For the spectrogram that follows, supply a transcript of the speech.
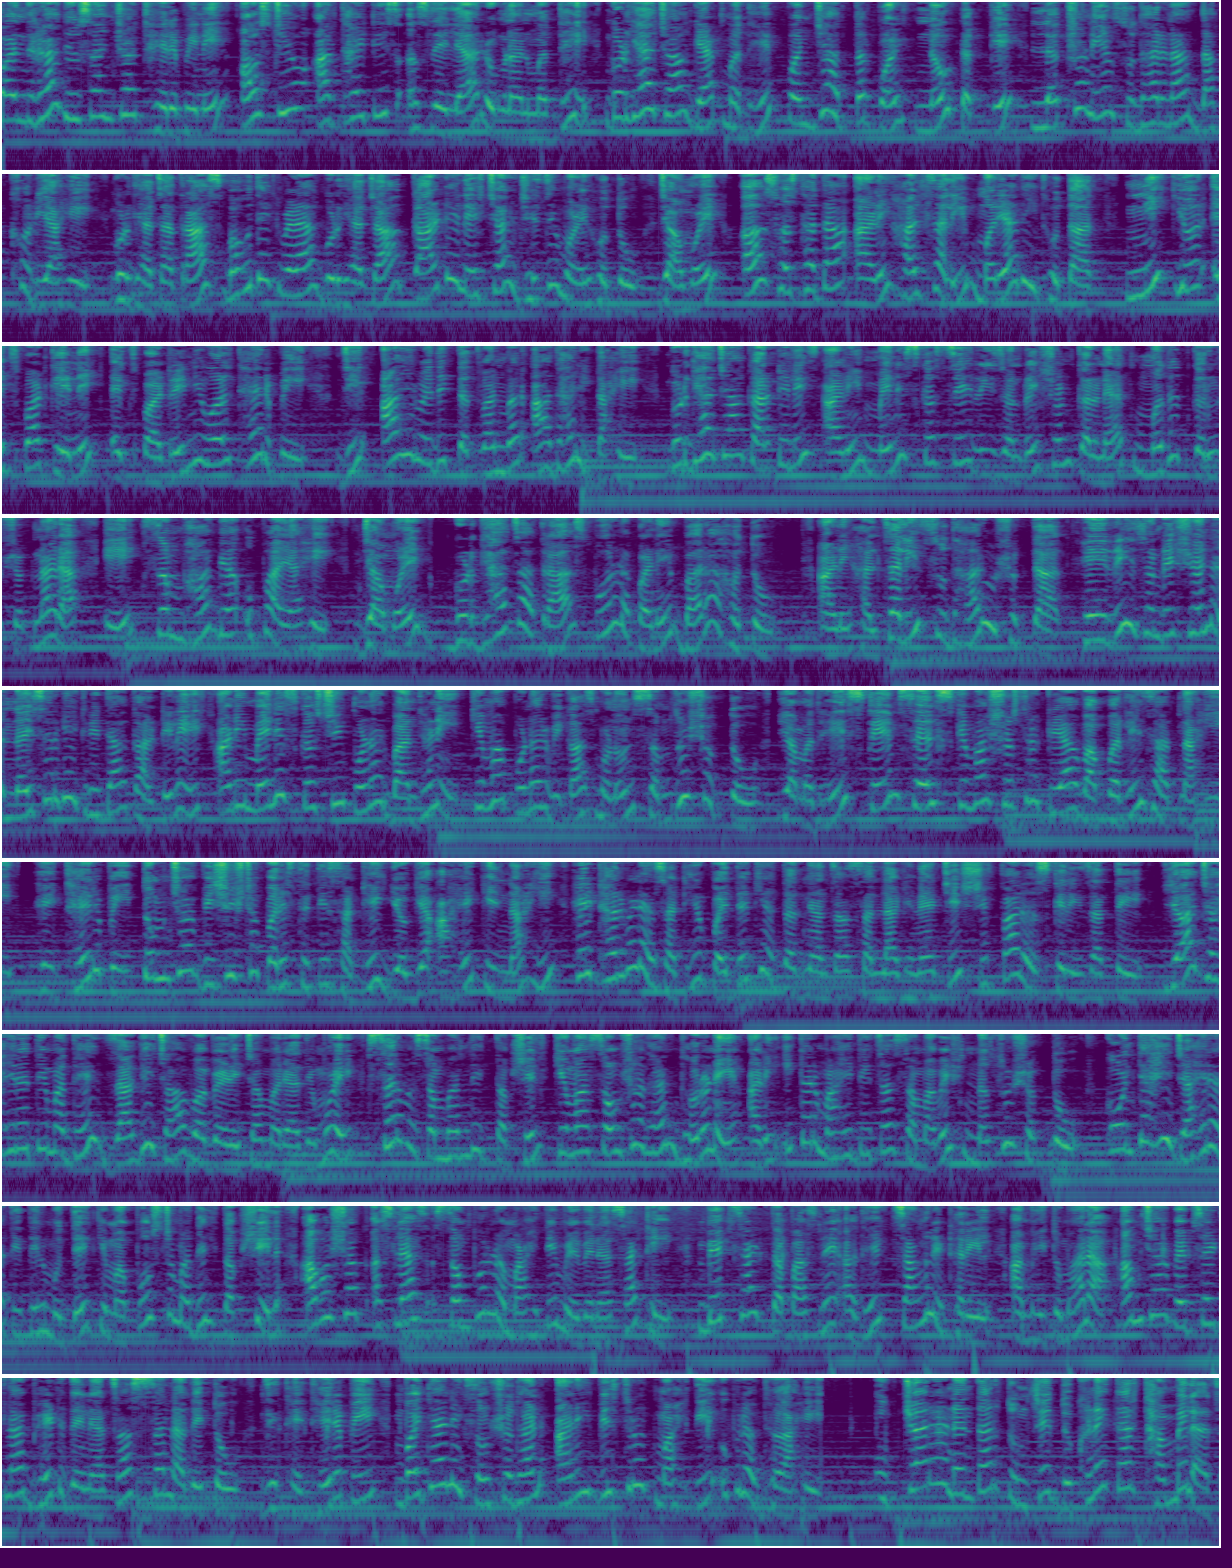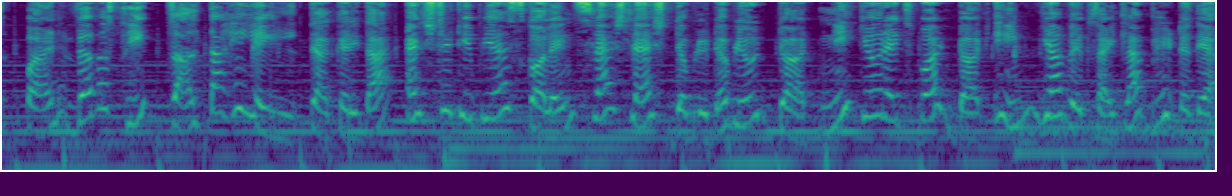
पंधरा दिवसांच्या थेरपीने ऑस्टिओ आर्थायटिस असलेल्या रुग्णांमध्ये गुडघ्याच्या गॅपमध्ये पंच्याहत्तर पॉइंट नऊ टक्के लक्षणीय सुधारणा दाखवली आहे. गुडघ्याचा त्रास बहुतेक वेळा गुडघ्याच्या कार्टिलेजच्या झिजेमुळे होतो ज्यामुळे अस्वस्थता आणि हालचाली मर्यादित होतात. Knee cure expert clinic expert renewal therapy जी आयुर्वेदिक तत्वांवर आधारित आहे. गुडघ्याच्या कार्टिलेज आणि मेनिस्कसचे रिजनरेशन करण्यात मदत करू शकणारा एक संभाव्य उपाय आहे. ज्यामुळे गुडघ्याचा त्रास पूर्णपणे बरा होतो आणि हालचाली सुधारू शकतात. हे रिजनरेशन नैसर्गिकरित्या कार्टिलेज आणि मेनिस्कसची पुनर्बांधणी किंवा पुनर्विकास म्हणून समजू शकतो. यामध्ये स्टेम सेल्स किंवा शस्त्रक्रिया वापरली जात नाही. ही थेरपी तुमच्या विशिष्ट परिस्थितीसाठी योग्य आहे की नाही हे ठरविण्यासाठी वैद्यकीय तज्ञांचा सल्ला घेण्याची शिफारस केली जाते. या जाहिरातीमध्ये जागेच्या व वेळेच्या मर्यादेमुळे सर्व संबंधित तपशील किंवा संशोधन धोरणे आणि इतर माहितीचा समावेश नसू शकतो. कोणत्याही जाहिरातीतील मुद्दे किंवा पोस्ट मधील तपशील आवश्यक असल्यास संपूर्ण माहिती मिळविण्यासाठी वेबसाईट तपासणे अधिक चांगले ठरेल. आम्ही तुम्हाला आमच्या वेबसाईटला भेट देण्याचा सल्ला देतो जिथे थेरपी वैज्ञानिक संशोधन आणि विस्तृत माहिती उपलब्ध आहे. उपचारानंतर तुमचे दुखणे तर थांबेलच पण व्यवस्थित चालताही येईल. त्याकरिता H T T P S colon slash slash W W dot knee cure expert dot in या वेबसाईटला भेट द्या.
